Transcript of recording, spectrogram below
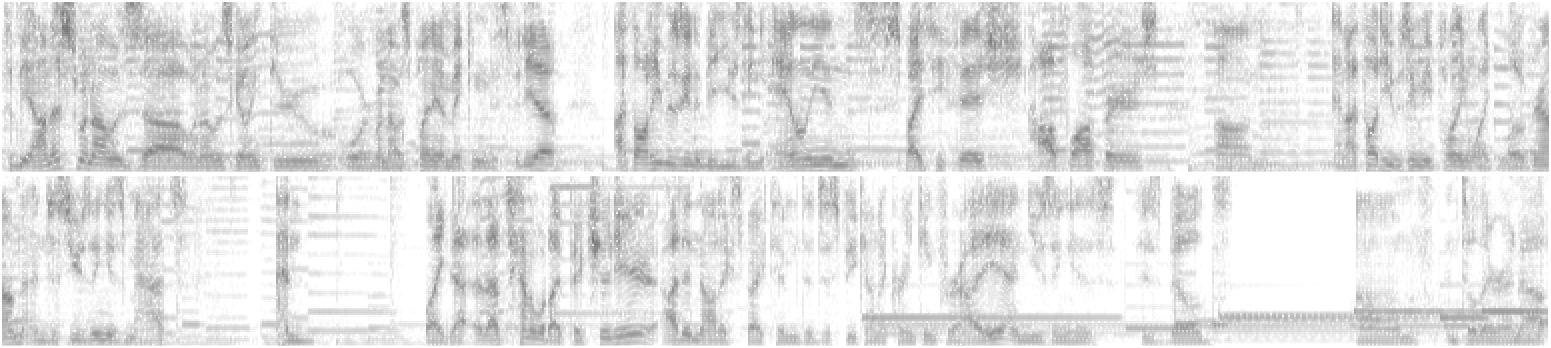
To be honest, when I was uh, when I was going through or when I was planning on making this video, I thought he was going to be using aliens, spicy fish, hop floppers, um, and I thought he was going to be playing like low ground and just using his mats. And like that that's kind of what I pictured here. I did not expect him to just be kind of cranking for height and using his his builds um until they ran out.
